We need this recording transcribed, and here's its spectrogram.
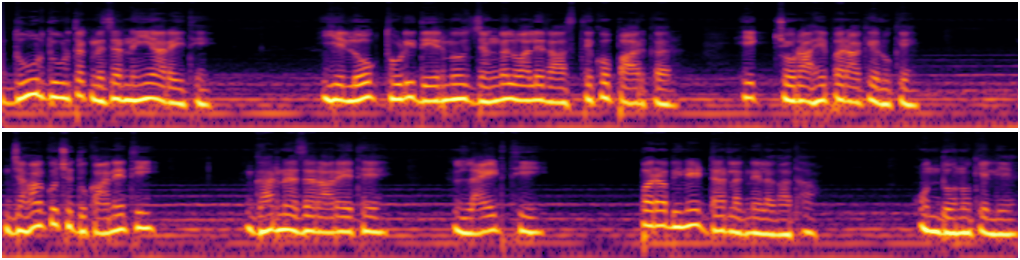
दूर दूर तक नज़र नहीं आ रही थी। ये लोग थोड़ी देर में उस जंगल वाले रास्ते को पार कर एक चौराहे पर आके रुके, जहाँ कुछ दुकानें थी, घर नज़र आ रहे थे, लाइट थी पर अब इन्हें डर लगने लगा था। उन दोनों के लिए।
